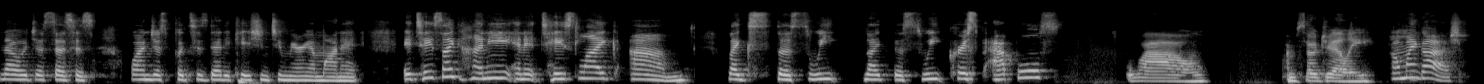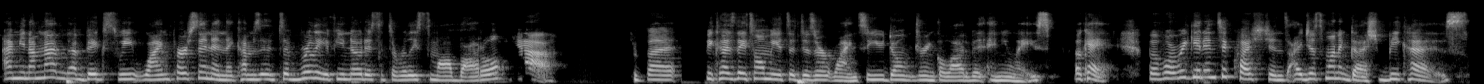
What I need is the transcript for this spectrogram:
No, it just says his Juan just puts his dedication to Miriam on it. It tastes like honey, and it tastes like um like the sweet like the sweet crisp apples. Wow. I'm so jelly. Oh my gosh. I mean, I'm not a big sweet wine person and it comes it's a really if you notice it's a really small bottle. Yeah. But because they told me it's a dessert wine, so you don't drink a lot of it anyways. Okay. Before we get into questions, I just want to gush because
